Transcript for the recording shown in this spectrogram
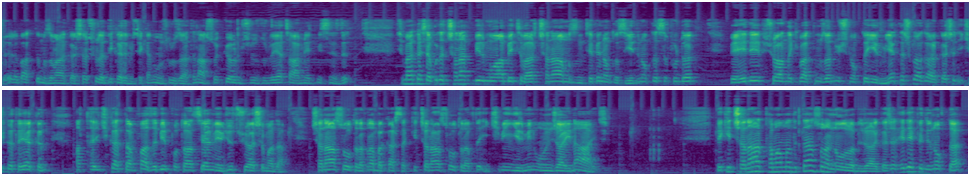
Şöyle baktığımız zaman arkadaşlar şurada dikkatimizi çeken unsuru zaten az çok görmüşsünüzdür veya tahmin etmişsinizdir. Şimdi arkadaşlar burada çanak bir muhabbeti var. Çanağımızın tepe noktası 7.04 ve hedef şu andaki baktığımız zaman 3.20. Yaklaşık olarak arkadaşlar 2 kata yakın hatta 2 kattan fazla bir potansiyel mevcut şu aşamada. Çanağın sol tarafına bakarsak ki çanağın sol tarafta 2020'nin 10. ayına ait. Peki çanağı tamamladıktan sonra ne olabilir arkadaşlar? Hedeflediği nokta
